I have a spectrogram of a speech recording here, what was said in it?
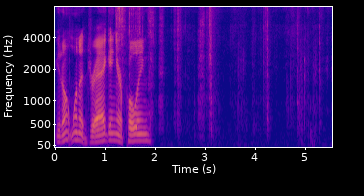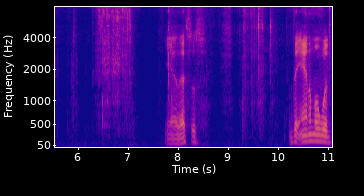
you don't want it dragging or pulling Yeah, this is the animal would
